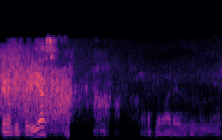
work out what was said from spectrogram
Tengo 15 días para probar el,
